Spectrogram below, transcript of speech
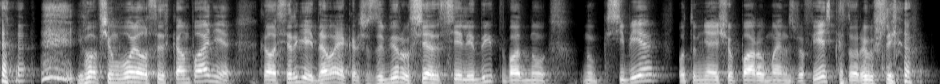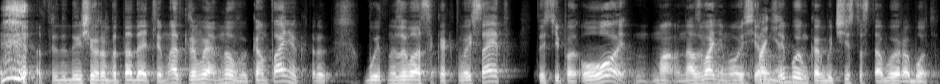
И, в общем, уволился из компании, сказал, Сергей, давай я, короче, заберу все, все лиды в одну, ну, к себе. Вот у меня еще пару менеджеров есть, которые ушли от предыдущего работодателя. Мы открываем новую компанию, которая будет называться как твой сайт. То есть, типа, ООО, название моего сервиса, Понятно. и будем как бы чисто с тобой работать.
